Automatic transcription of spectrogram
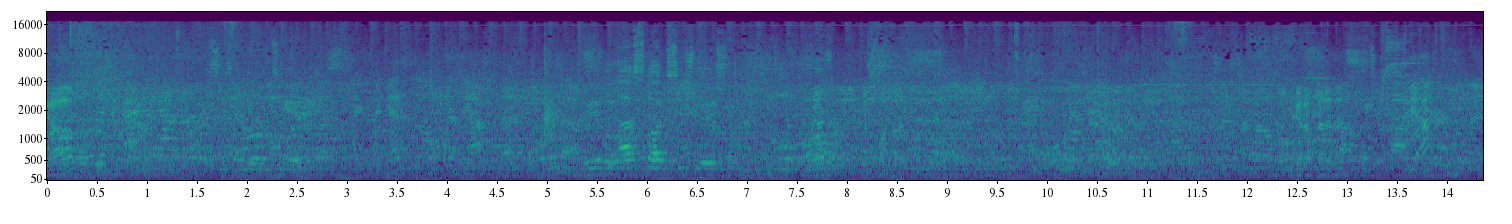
Yup. We have a last stock situation. Don't get up into this.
